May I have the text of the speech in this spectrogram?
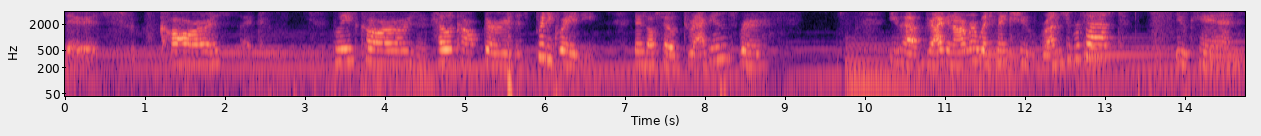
there's cars, like police cars and helicopters. It's pretty crazy. There's also dragons where you have dragon armor, which makes you run super fast. You can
